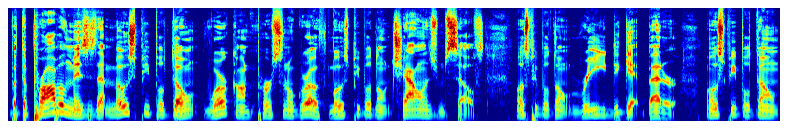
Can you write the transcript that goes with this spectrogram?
But the problem is, is that most people don't work on personal growth. Most people don't challenge themselves. Most people don't read to get better. Most people don't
